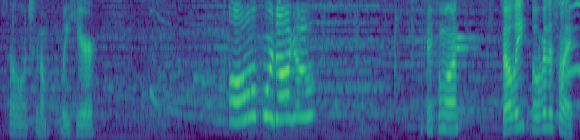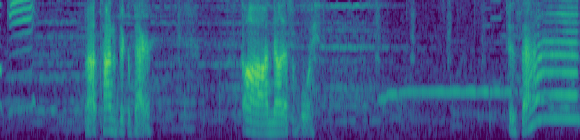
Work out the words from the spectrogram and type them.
So I'm just gonna wait here. Oh, poor doggo! Okay, come on. Zoe, over this way. Not time to bicker bagger. Aw, oh, no, that's a boy. Is that...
